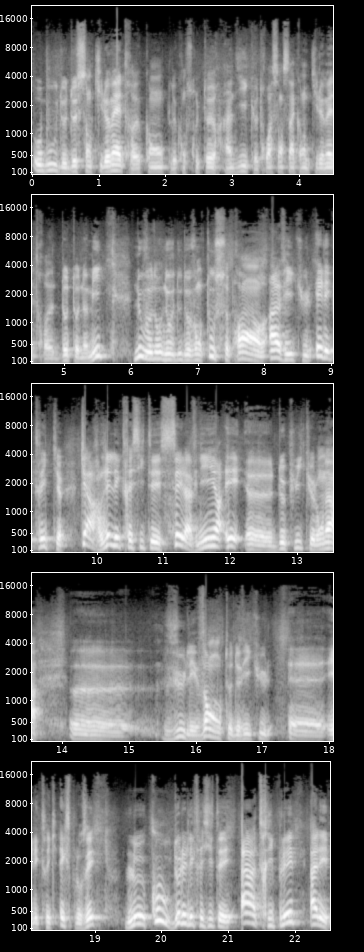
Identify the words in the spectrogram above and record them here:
au bout de 200 km quand le constructeur indique 350 km d'autonomie. Nous, devons tous prendre un véhicule électrique car l'électricité c'est l'avenir et depuis que l'on a vu les ventes de véhicules électriques exploser, le coût de l'électricité a triplé. Allez,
